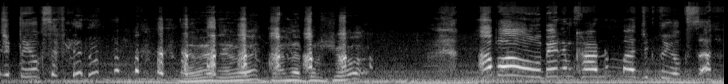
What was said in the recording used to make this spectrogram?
acıktı yoksa benim? Evet evet. Ben de turşu. Abo benim karnım mı acıktı yoksa?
